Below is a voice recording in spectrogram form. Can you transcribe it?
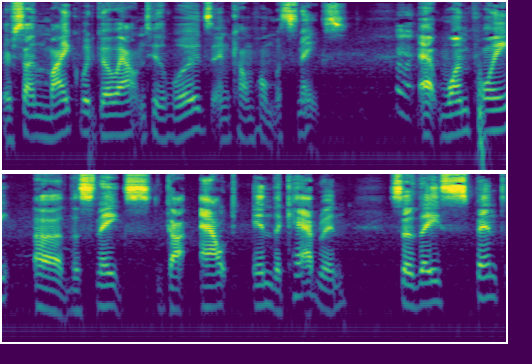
Their son Mike would go out into the woods and come home with snakes. At one point, uh, the snakes got out in the cabin, so they spent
